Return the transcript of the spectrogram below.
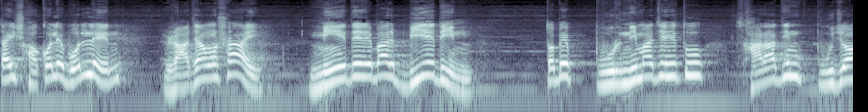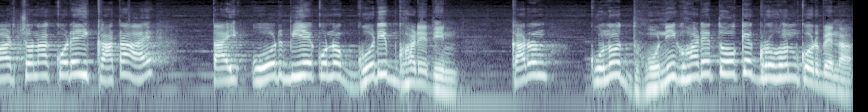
তাই সকলে বললেন, রাজামশাই, মেয়েদের এবার বিয়ে দিন। তবে পূর্ণিমা যেহেতু সারাদিন পূজা অর্চনা করেই কাটায়, তাই ওর বিয়ে কোনো গরিব ঘরে দিন। কারণ কোনো ধনী ঘরে তো ওকে গ্রহণ করবে না।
